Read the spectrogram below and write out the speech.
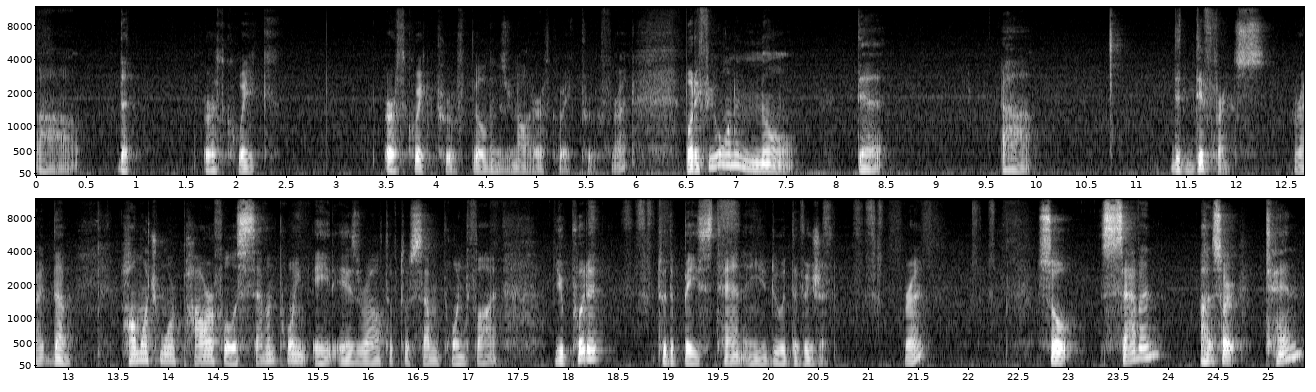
Uh, that earthquake earthquake proof buildings are not earthquake proof right? But if you want to know the uh, the difference right? The how much more powerful a 7.8 is relative to 7.5 you put it to the base 10 and you do a division right? So 7 uh, sorry 10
